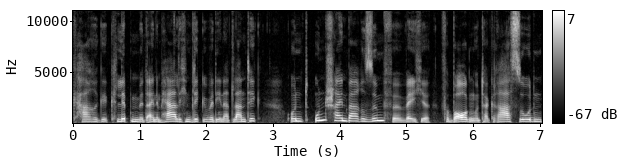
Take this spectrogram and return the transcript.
karge Klippen mit einem herrlichen Blick über den Atlantik und unscheinbare Sümpfe, welche, verborgen unter Grassoden,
